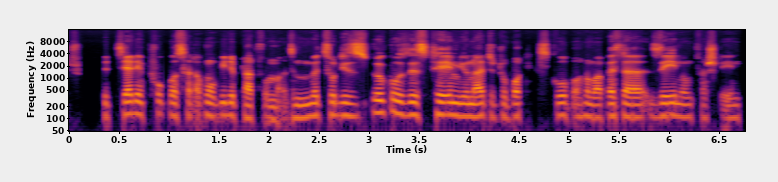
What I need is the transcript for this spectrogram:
speziell den Fokus hat auf mobile Plattformen. Also mit so dieses Ökosystem United Robotics Group auch nochmal besser sehen und verstehen.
